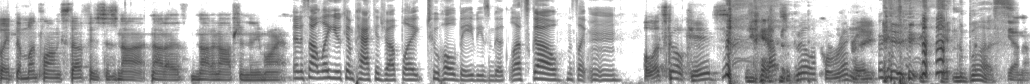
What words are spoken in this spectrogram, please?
like the month long stuff is just not not a not an option anymore. And it's not like you can package up like two whole babies and be like, "Let's go." It's like, mm. Well, let's go, kids. yeah, Have some milk. We're ready. right. get in the bus Yeah, no.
